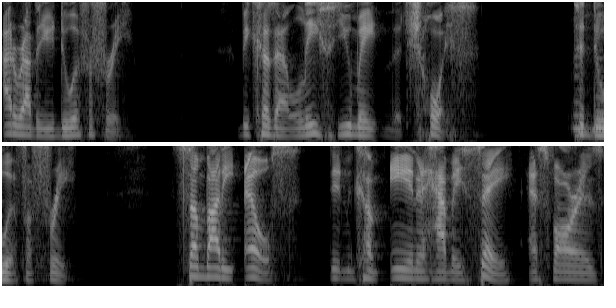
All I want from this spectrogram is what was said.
I'd rather you do it for free. Because at least you made the choice to do it for free. Somebody else didn't come in and have a say as far as,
